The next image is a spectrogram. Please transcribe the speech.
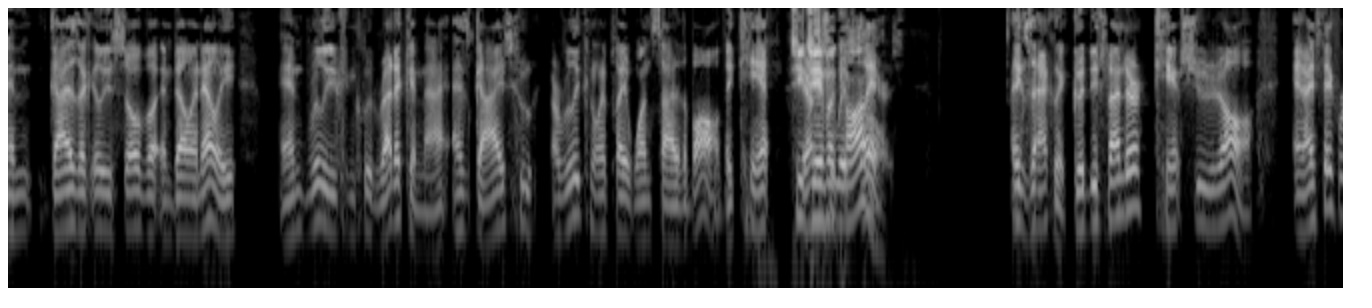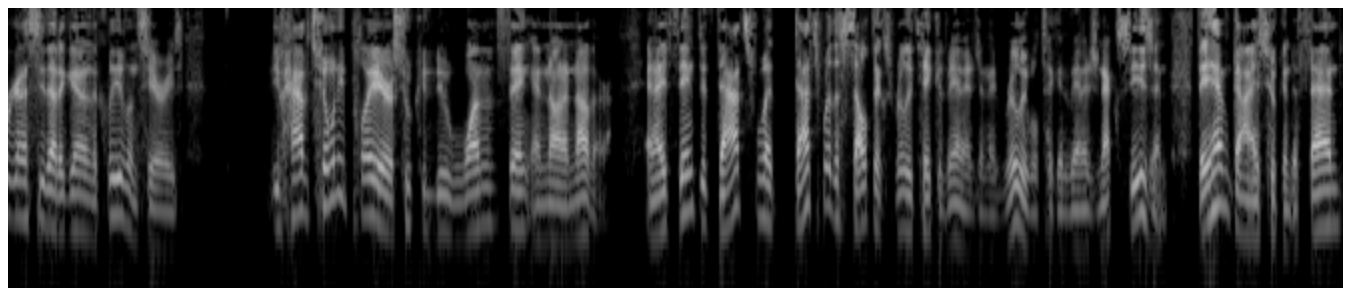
and guys like Ilyasova and Belinelli, and really you can include Redick in that as guys who are really can only play one side of the ball. They can't. TJ McConnell. Exactly. Good defender, can't shoot at all. And I think we're going to see that again in the Cleveland series. You have too many players who can do one thing and not another. And I think that that's what, that's where the Celtics really take advantage and they really will take advantage next season. They have guys who can defend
